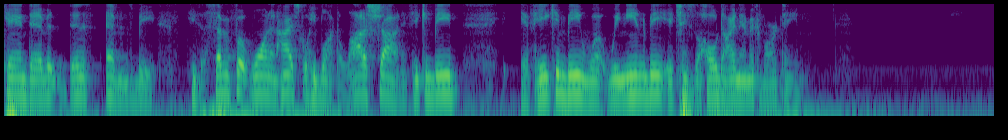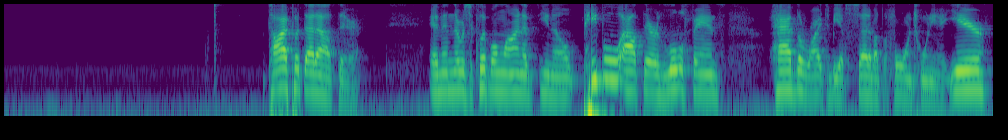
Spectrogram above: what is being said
can David Dennis Evans be? He's a seven foot one in high school. He blocked a lot of shot. If he can be, if he can be what we need him to be, it changes the whole dynamic of our team. Ty put that out there. And then there was a clip online of, you know, people out there, Louisville fans, have the right to be upset about the 4 and 28 year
